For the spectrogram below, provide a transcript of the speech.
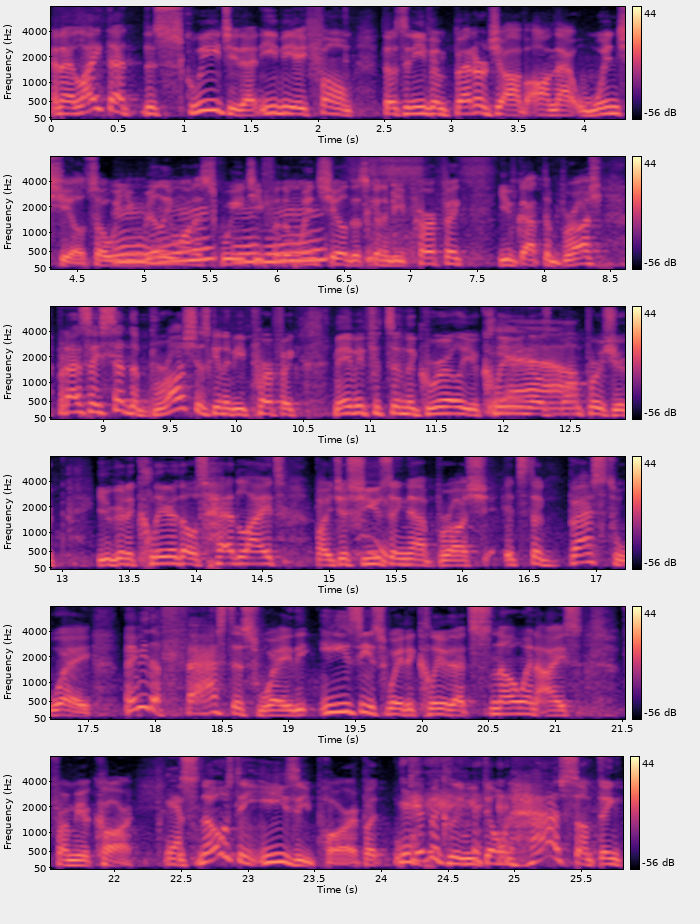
and I like that the squeegee, that EVA foam, does an even better job on that windshield. So when mm -hmm, you really want a mm-hmm, squeegee mm -hmm. for the mm-hmm. windshield, it's gonna be perfect. You've got the brush. But as I said, the brush is gonna be perfect. Maybe if it's in the grill, you're clearing yeah. those bumpers, you're, you're gonna clear those headlights by just using that brush. It's the best way, maybe the fastest way, the easiest way to clear that snow and ice from your car. Yep. The snow's the easy part, but typically we don't have something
